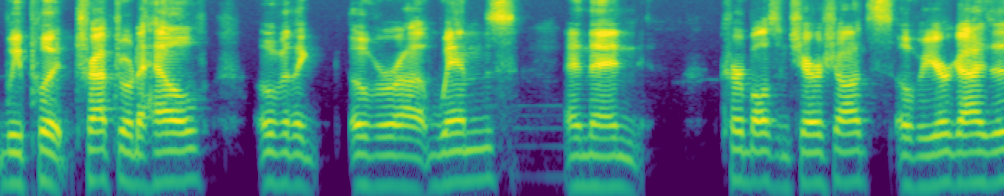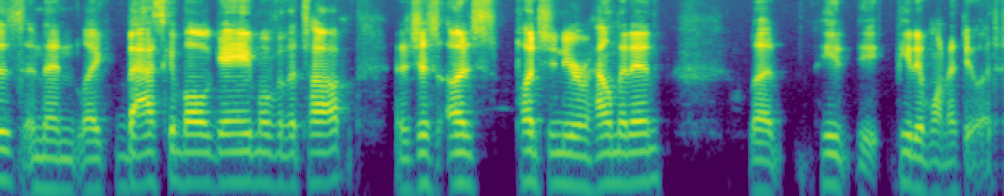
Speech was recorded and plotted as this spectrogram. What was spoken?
we put trapdoor to hell over the over uh Wims and then curveballs and chair shots over your guys's and then like basketball game over the top and it's just us punching your helmet in but he he, he didn't want to do it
